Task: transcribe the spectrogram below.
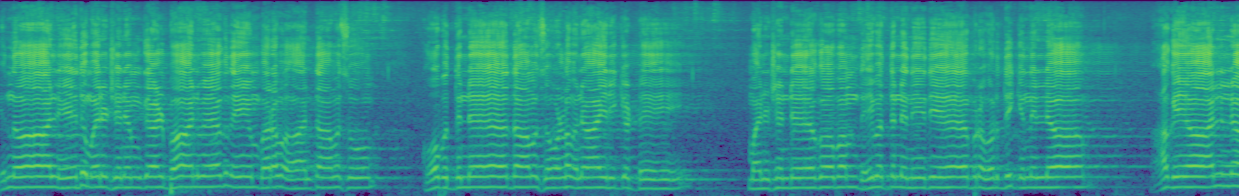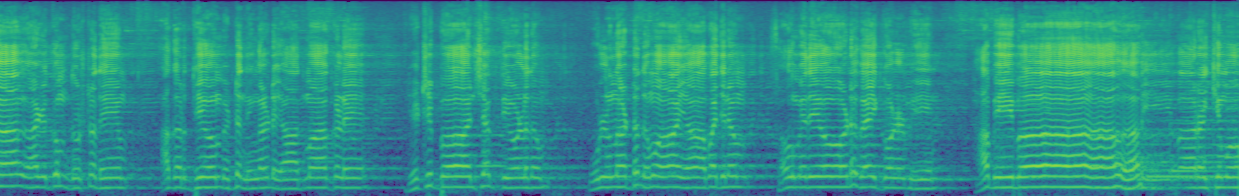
എന്നാൽ ഏതു മനുഷ്യനും കേൾപ്പാൻ വേഗതയും പറവാൻ താമസവും കോപത്തിന്റെ താമസമുള്ളവനായിരിക്കട്ടെ. മനുഷ്യന്റെ കോപം ദൈവത്തിന്റെ നീതിയെ പ്രവർത്തിക്കുന്നില്ല. ആകയാൽ എല്ലാ അഴുക്കും ദുഷ്ടതയും അകൃത്യവും വിട്ട് നിങ്ങളുടെ ആത്മാക്കളെ രക്ഷിപ്പാൻ ശക്തിയുള്ളതും ഉൾനട്ടതുമായ വചനം സൗമ്യതയോടെ കൈക്കൊള്ളുവീൻ. ഹബീബായി പാറയ്ക്കുമോ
